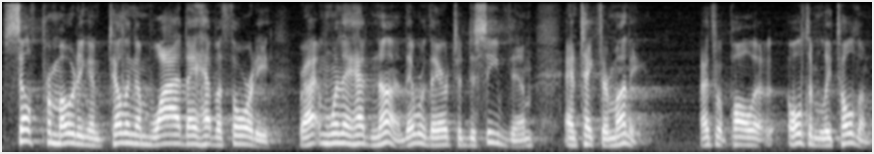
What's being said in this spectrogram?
self promoting and telling them why they have authority, right? And when they had none, they were there to deceive them and take their money. That's what Paul uh, ultimately told them.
